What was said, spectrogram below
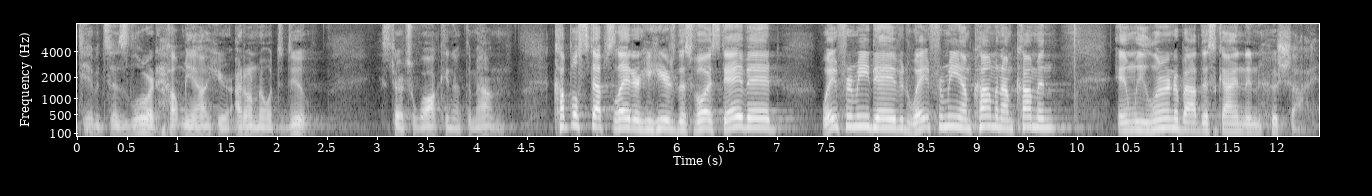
David says, Lord, help me out here. I don't know what to do. He starts walking up the mountain. A couple steps later, he hears this voice David, wait for me, David, wait for me. I'm coming, I'm coming and we learn about this guy named Hushai.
